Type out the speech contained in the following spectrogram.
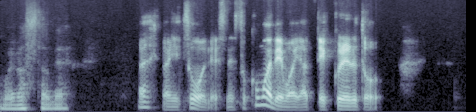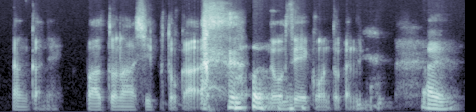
思いましたね。確かにそうですね。そこまではやってくれると、なんかね、パートナーシップとか同性婚とかね、はい。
